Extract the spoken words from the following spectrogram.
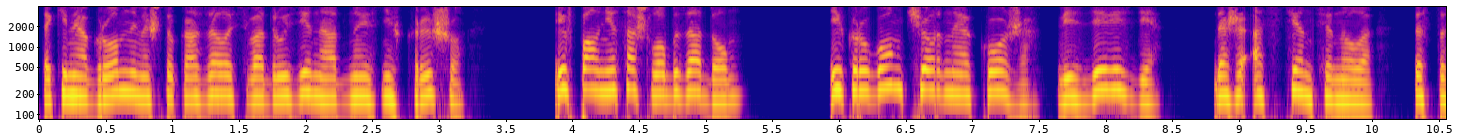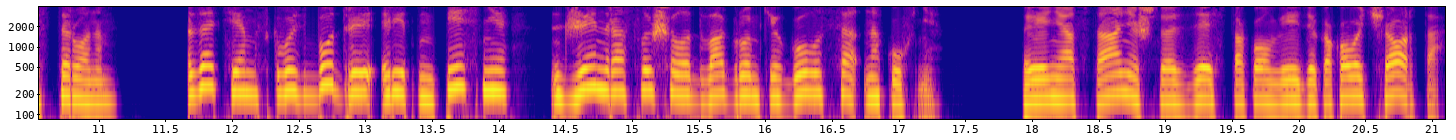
такими огромными, что казалось, водрузи на одну из них крышу, и вполне сошло бы за дом. И кругом черная кожа, везде-везде. Даже от стен тянуло тестостероном. Затем, сквозь бодрый ритм песни, Джейн расслышала два громких голоса на кухне. «Ты не останешься здесь в таком виде. Какого черта?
